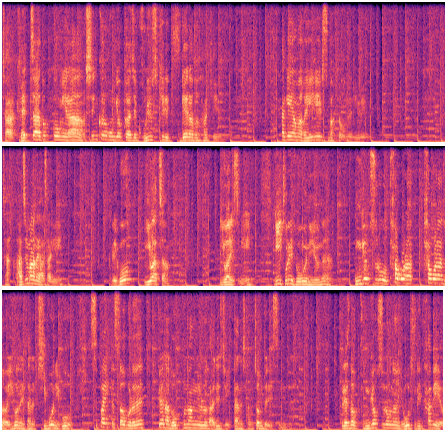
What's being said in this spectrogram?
자, 괴짜 독공이랑 싱크로 공격까지 고유 스킬이 두 개라서 사기예요. 카게야마가 1위일 수밖에 없는 이유입니다. 자, 아즈마네 아사히 그리고 이와짱 이와이즈미 이 둘이 좋은 이유는 공격수로 탁월하, 탁월하죠. 이건 일단은 기본이고 스파이크 서브를 꽤나 높은 확률로 날릴 수 있다는 장점들이 있습니다. 그래서 공격수로는 요 둘이 top이에요.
